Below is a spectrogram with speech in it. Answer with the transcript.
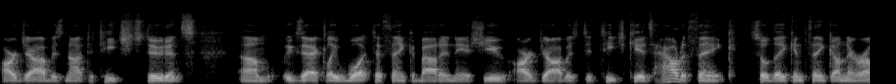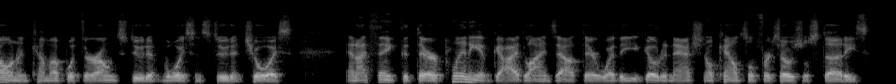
our job is not to teach students um, exactly what to think about an issue. Our job is to teach kids how to think so they can think on their own and come up with their own student voice and student choice. And I think that there are plenty of guidelines out there, whether you go to National Council for Social Studies,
